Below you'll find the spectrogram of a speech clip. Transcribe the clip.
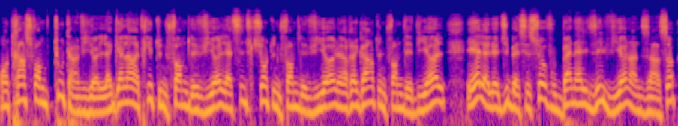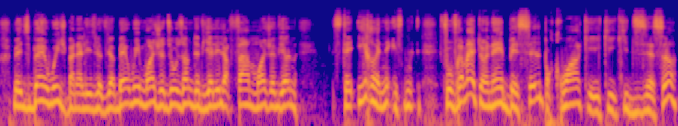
on transforme tout en viol. La galanterie est une forme de viol, la séduction est une forme de viol, un regard est une forme de viol. Et elle, elle a dit, ben c'est ça, vous banalisez le viol en disant ça. Mais elle dit, ben oui, je banalise le viol. Ben oui, moi, je dis aux hommes de violer leurs femmes. Moi, je viole. C'était ironique. Il faut vraiment être un imbécile pour croire qu'il disait ça.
